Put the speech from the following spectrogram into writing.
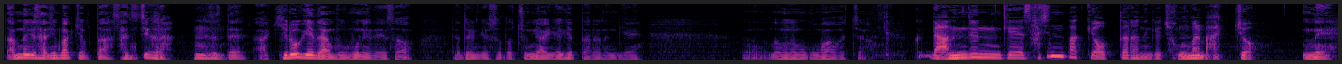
남는 게 사진밖에 없다. 사진 찍어라. 음. 했을 때 아, 기록에 대한 부분에 대해서 대통령께서도 중요하게 여겼다라는 게 어, 너무너무 고마웠죠. 그 남는 게 사진밖에 없다라는 게 정말 맞죠? 네.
